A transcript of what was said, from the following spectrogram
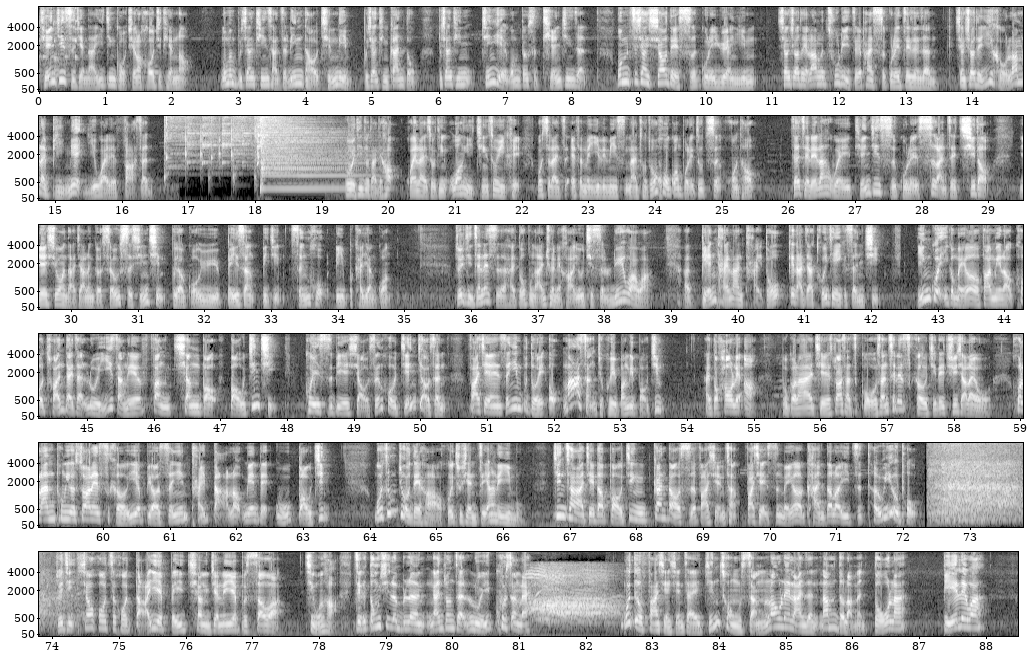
天津事件呢，已经过去了好几天了。我们不想听啥子领导亲临，不想听感动，不想听今夜我们都是天津人。我们只想晓得事故的原因，想晓得哪们处理这盘事故的责任人，想晓得以后哪们来避免意外的发生。各位听众，大家好，欢迎来收听网易轻松一刻，我是来自 FM 一零零四南充综合广播的主持人黄涛，在这里呢，为天津事故的死难者祈祷，也希望大家能够收拾心情，不要过于悲伤，毕竟生活离不开阳光。最近真的是还多不安全的哈，尤其是女娃娃，啊，变态男太多。给大家推荐一个神器，英国一个妹儿发明了可穿戴在内衣上的防强暴报警器。可以识别笑声和尖叫声，发现声音不对哦，马上就可以帮你报警，还多好的啊！不过呢，去耍啥子过山车的时候记得取下来哦。和男朋友耍的时候也不要声音太大了，免得误报警。我总觉得哈会出现这样的一幕：警察接到报警，赶到事发现场，发现是妹儿看到了一只偷油婆。最近小伙子和大爷被强奸的也不少啊。请问哈，这个东西能不能安装在内裤上呢？我就发现现在精虫上脑的男人哪么都那么多呢，憋的哇！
